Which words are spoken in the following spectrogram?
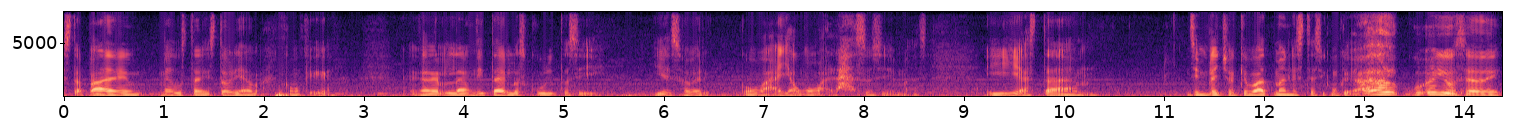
está padre, me gusta la historia, como que la ondita de los cultos y, y eso, a ver cómo vaya, hubo balazos y demás. Y hasta simple hecho de que Batman esté así como que, ¡ay, güey! O sea, de.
